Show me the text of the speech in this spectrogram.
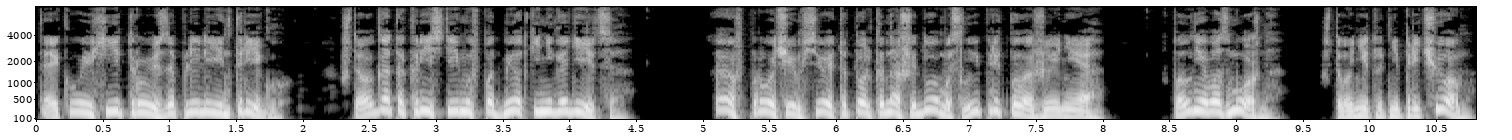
Такую хитрую заплели интригу, что Агата Кристи им и в подметке не годится. А, впрочем, все это только наши домыслы и предположения. Вполне возможно, что они тут ни при чем.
